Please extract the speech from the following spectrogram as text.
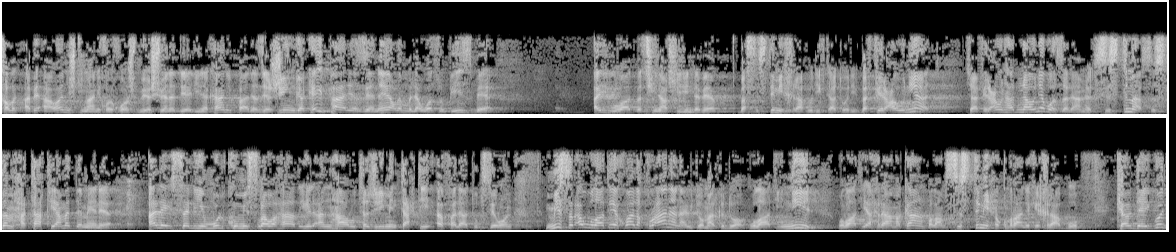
خەڵک ئەبێ ئاوا نیشتیمانی خۆی خۆش بوێ شوێنە دێرینەکانی پارێزێ ژینگەکەی پارێزێ نەیەڵێ ملەوەز و پیس بێ ئەی وڵات بە چی ناشیرین دەبێ بە سیستمی خراپ و دیکتاتۆری بە فیرعەونیەت جا فیرعەون هەر ناو نیە بۆ زەلامێک سیستمە سیستم حتا قیامەت دەمێنێ ئەلیس لی ملک مصر و هذه الانهار تجری من تحتی افلا تبصرون مصر ئەو وڵاتەیە خوا لە قورئانا ناوی تۆمار کردووە وڵاتی نیل وڵاتی ئەهرامەکان بەڵام سیستمی حکمڕانیەکەی خراپ بوو کە دەیگوت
